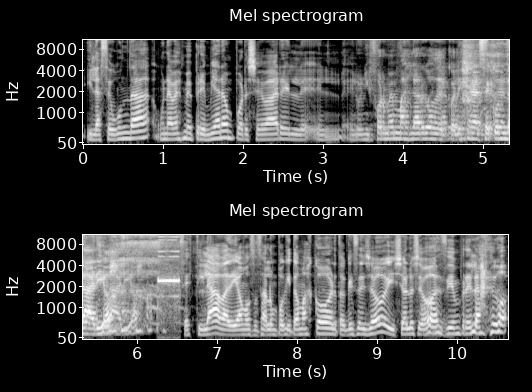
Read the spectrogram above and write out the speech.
y la segunda, una vez me premiaron por llevar el, el, uniforme más largo del colegio en el secundario. se estilaba, digamos, usarlo un poquito más corto, qué sé yo, y yo lo llevaba siempre largo.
